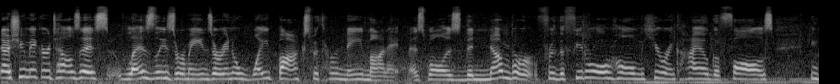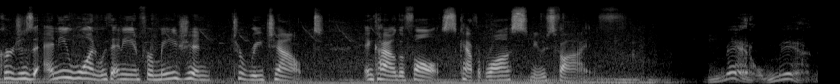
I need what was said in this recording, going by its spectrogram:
Now, Shoemaker tells us Leslie's remains are in a white box with her name on it, as well as the number for the funeral home here in Cuyahoga Falls. He encourages anyone with any information to reach out. In Cuyahoga Falls, Catherine Ross, News 5. Man, oh man.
